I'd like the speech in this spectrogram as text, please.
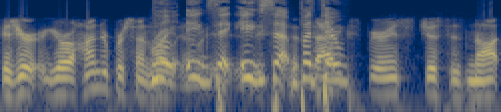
Because you're you're 100 percent right. Well, exa- exa- but that there, experience just is not.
